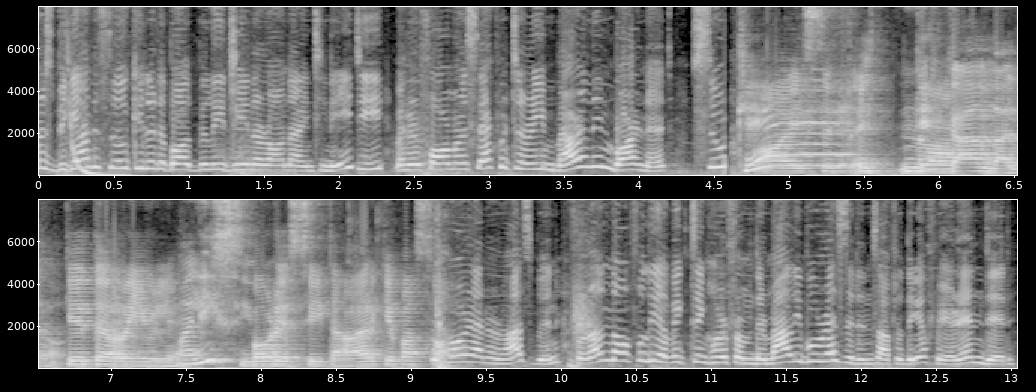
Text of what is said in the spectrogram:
rumors began to circulate about Billie Jean around 1980 when her former secretary Marilyn Barnett sued ¿Qué? Ay, se- es- Qué no. escándalo. Qué terrible. Malísimo. Pobrecita, a ver qué pasó. her and her husband for unlawfully evicting her from their Malibu residence after the affair ended.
